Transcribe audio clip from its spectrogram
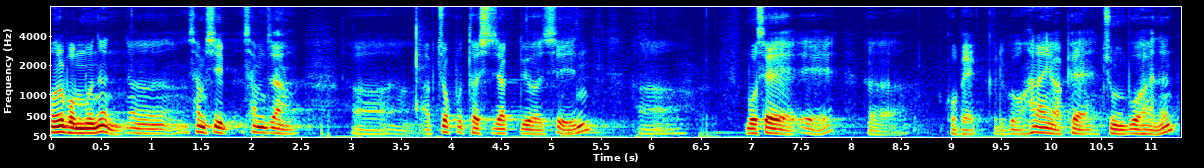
오늘 본문은 33장 어, 어, 앞쪽부터 시작되어진 어, 모세의 고백 그리고 하나님 앞에 중보하는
